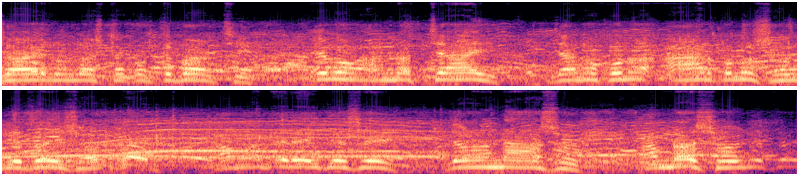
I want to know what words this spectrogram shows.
জয়ের উল্লাসটা করতে পারছি। এবং আমরা চাই যেন কোনো আর কোনো স্বৈরাচারী সরকার আমাদের এই দেশে যেন না আসুক। আমরা স্বৈরাচারী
